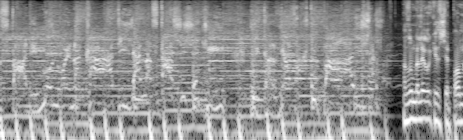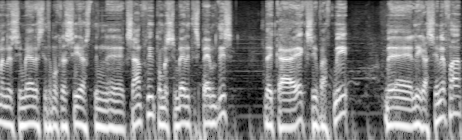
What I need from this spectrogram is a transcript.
Φτάνει μόνο ένα κάτι για να φτάσεις εκεί Που η καρδιά θα χτυπάει σας Να δούμε λίγο και τις επόμενες ημέρες τη θερμοκρασία στην ε, Ξάνθη. Το μεσημέρι της Πέμπτης 16 βαθμοί με λίγα σύννεφα.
